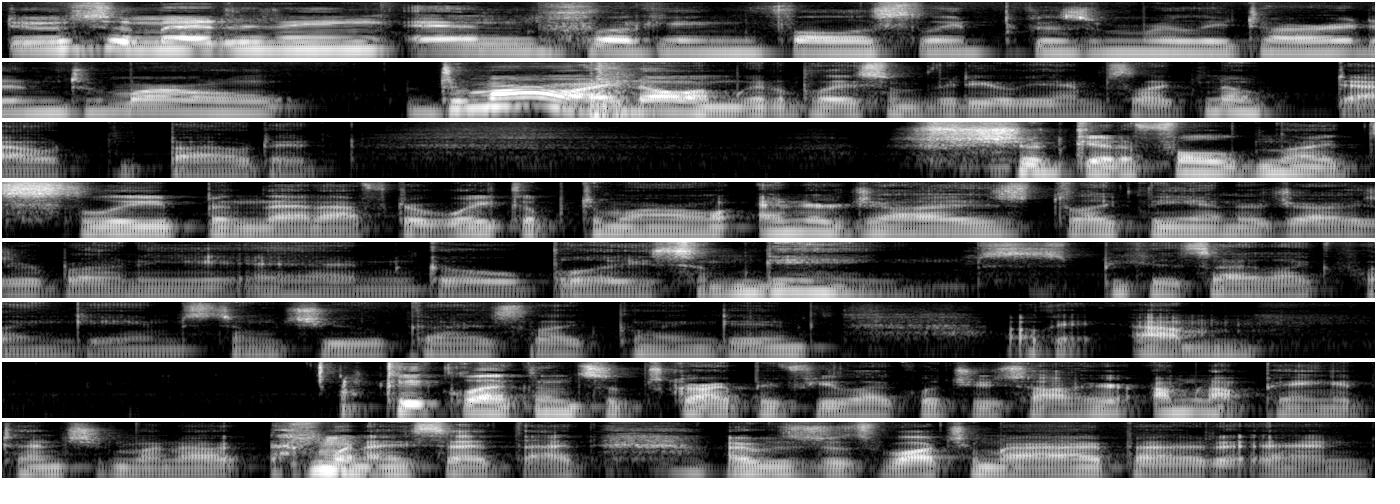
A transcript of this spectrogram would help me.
do some editing and fucking fall asleep because I'm really tired. And tomorrow, tomorrow I know I'm gonna play some video games, like, no doubt about it. Should get a full night's sleep and then after wake up tomorrow energized like the Energizer Bunny and go play some games because I like playing games. Don't you guys like playing games? Okay, um click like and subscribe if you like what you saw here. I'm not paying attention when I when I said that. I was just watching my iPad and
